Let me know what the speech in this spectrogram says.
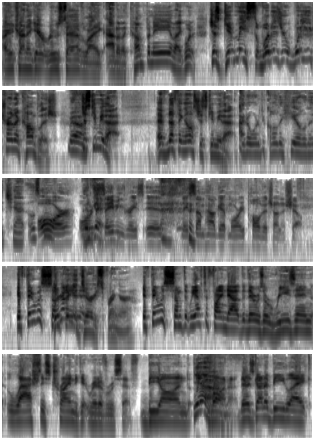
Are you trying to get Rusev like out of the company? Like, what? Just give me. What is your? What are you trying to accomplish? Yeah. Just give me that. If nothing else, just give me that. I don't want to be called a heel in the chat. Let's Or, or Okay. saving grace is they somehow get Maury Povich on the show. If there was something, They're something, gonna get Jerry Springer. if there was something, we have to find out that there was a reason Lashley's trying to get rid of Rusev beyond Yeah. Lana. There's got to be like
